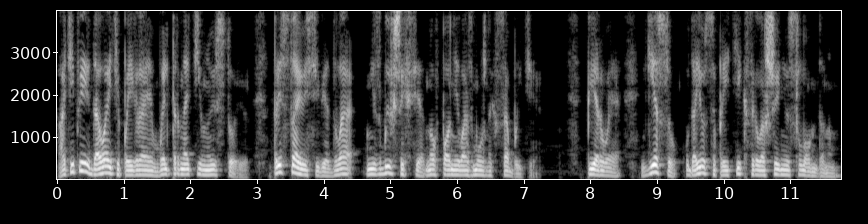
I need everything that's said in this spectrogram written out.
А теперь давайте поиграем в альтернативную историю. Представим себе два несбывшихся, но вполне возможных события. Первое. Гессу удается прийти к соглашению с Лондоном.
